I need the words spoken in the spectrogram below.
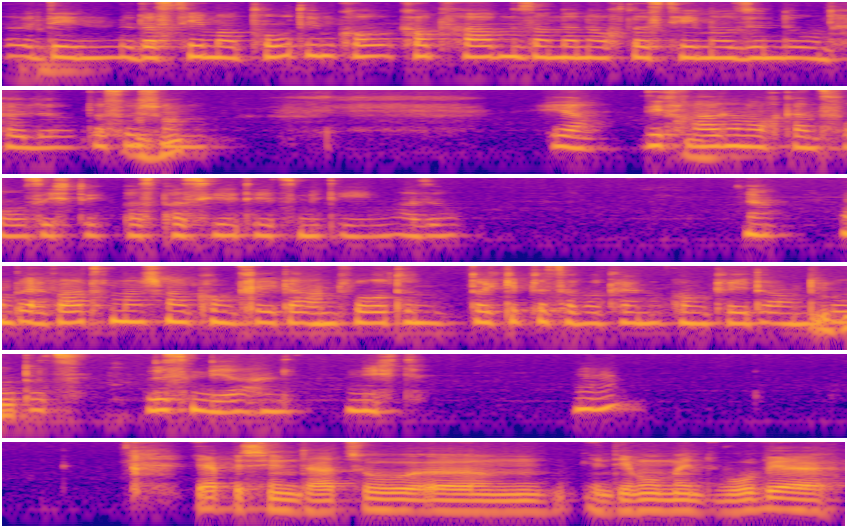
den, das Thema Tod im Ko Kopf haben, sondern auch das Thema Sünde und Hölle. Das ist Mhm. schon, ja, die fragen auch ganz vorsichtig, was passiert jetzt mit ihm. Also, ja. Und erwarten manchmal konkrete Antworten. Da gibt es aber keine konkrete Antwort. Das wissen wir halt nicht. Mhm. Ja, bis hin dazu, ähm, in dem Moment, wo wir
